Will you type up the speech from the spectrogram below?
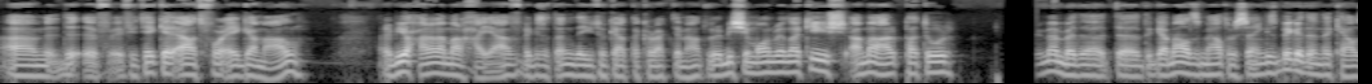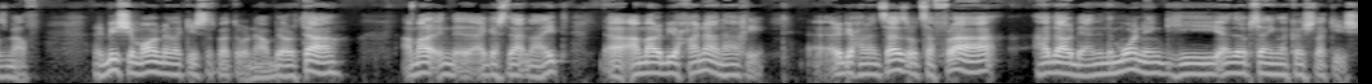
um, the, if, if you take it out for a Gamal, Rabbi Yochanan Amar Hayav, because at the end of the day you took out the correct amount. Rabbi Shimon ben Lakish Amar Patur. Remember, the, the, the Gamal's mouth we're saying is bigger than the cow's mouth. Rabbi Shimon ben Lakish says Patur. Now, Be'orta, Amar, I guess that night, Amar Rabbi Yohanan, Hachi. Rabbi Yohanan says, Utsafra Hadar and in the morning he ended up saying like Resh Lakish.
